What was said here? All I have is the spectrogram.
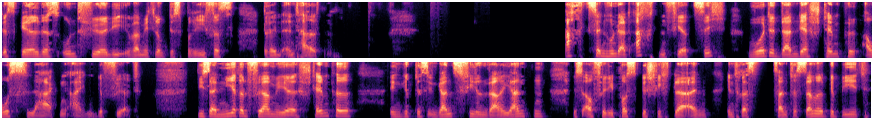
des Geldes und für die Übermittlung des Briefes drin enthalten. 1848 wurde dann der Stempel Auslagen eingeführt. Dieser nierenförmige Stempel, den gibt es in ganz vielen Varianten, ist auch für die Postgeschichtler ein interessantes Sammelgebiet.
